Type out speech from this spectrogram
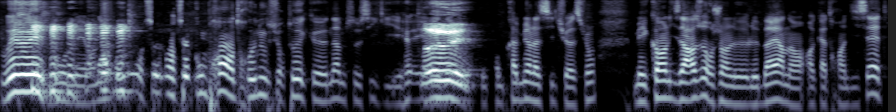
Oui, oui, on, se, comprend entre nous, surtout avec Nams aussi, qui comprend très bien la situation. Mais quand Lizarazu rejoint le, Bayern en, en 97,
